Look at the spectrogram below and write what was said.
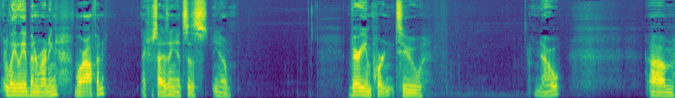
lately I've been running more often, exercising. It's as you know very important to know um,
